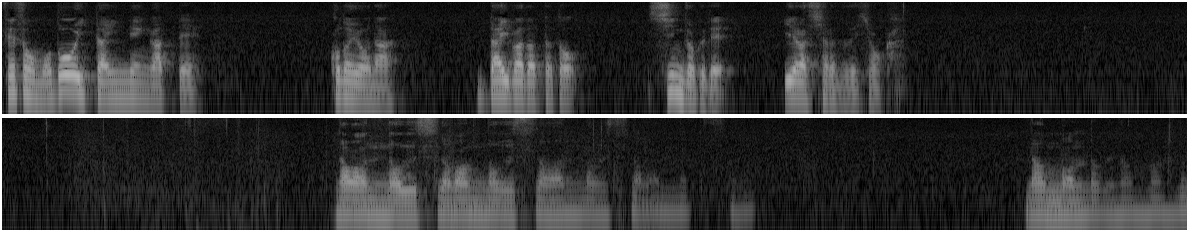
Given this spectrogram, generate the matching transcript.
世尊もどういった因縁があってこのような台場だったと親族でいらっしゃるのでしょうか。ナワンナウスナワンナウスナワンナウスナワンナんスナワンナウスナワンナウスナワンナウス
